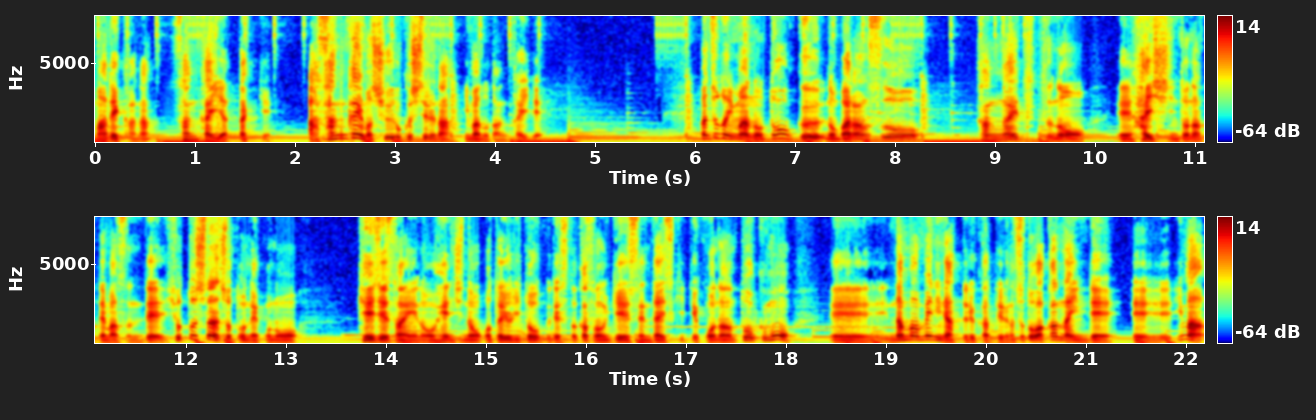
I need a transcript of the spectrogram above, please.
までかな ?3 回やったっけ？あ、3回も収録してるな、今の段階で。まあ、ちょっと今のトークのバランスを考えつつの、えー、配信となってますんで、ひょっとしたらちょっとね、この KJ さんへのお返事のお便りトークですとか、そのゲーセン大好きっていうコーナーのトークも、えー、何番目になってるかっていうのがちょっとわかんないんで、えー、今、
